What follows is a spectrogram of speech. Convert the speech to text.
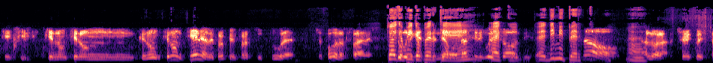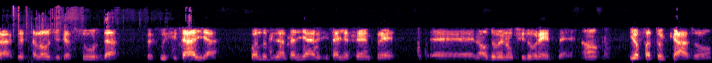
che, che, non, che, non, che non tiene alle proprie infrastrutture c'è poco da fare. Tu hai capito perché? Ecco, eh, dimmi perché. No, eh. allora c'è questa, questa, logica assurda per cui si taglia, quando bisogna tagliare si taglia sempre eh, no, dove non si dovrebbe. No? Io ho fatto il caso,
